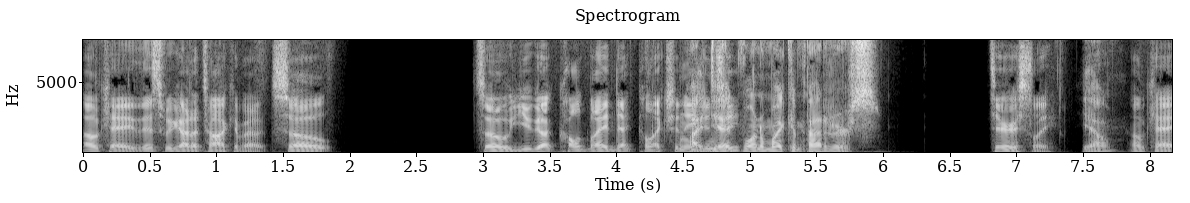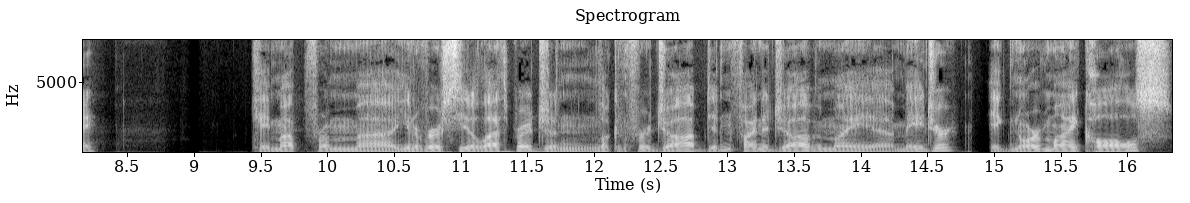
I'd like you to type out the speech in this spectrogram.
Okay, this we got to talk about. So so you got called by a debt collection agency? I did. One of my competitors. Seriously. Yeah. Okay. Came up from uh, University of Lethbridge and looking for a job. Didn't find a job in my uh, major. Ignored my calls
